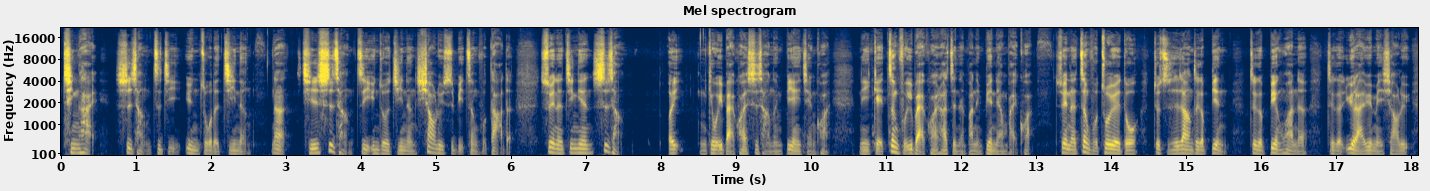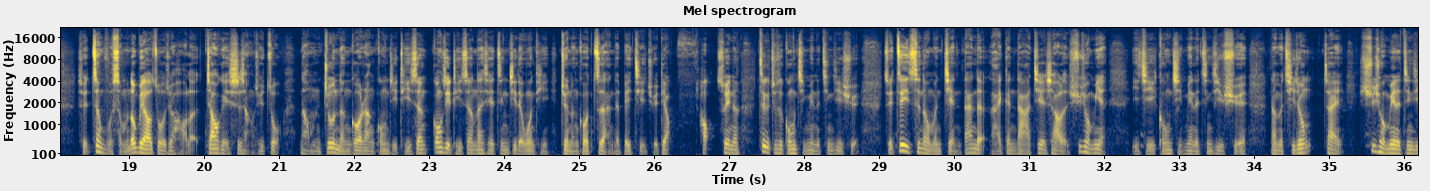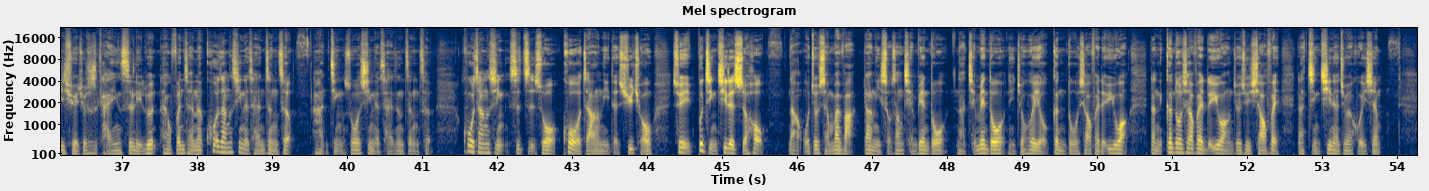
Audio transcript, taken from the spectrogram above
侵害市场自己运作的机能。那其实市场自己运作的机能效率是比政府大的。所以呢，今天市场。你给我一百块，市场能变一千块；你给政府一百块，它只能帮你变两百块。所以呢，政府做越多，就只是让这个变这个变换呢，这个越来越没效率。所以政府什么都不要做就好了，交给市场去做，那我们就能够让供给提升，供给提升，那些经济的问题就能够自然的被解决掉。好，所以呢，这个就是供给面的经济学。所以这一次呢，我们简单的来跟大家介绍了需求面以及供给面的经济学。那么其中在需求面的经济学，就是凯因斯理论，它又分成了扩张性的财政政策和紧缩性的财政政策。扩张性是指说扩张你的需求，所以不景气的时候，那我就想办法让你手上钱变多，那钱变多，你就会有更多消费的欲望，那你更多消费的欲望就去消费，那景气呢就会回升。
